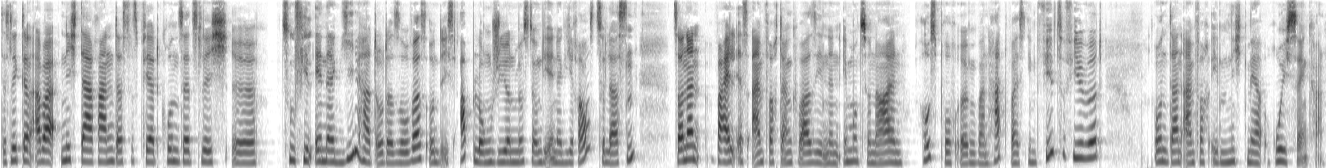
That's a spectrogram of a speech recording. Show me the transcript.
Das liegt dann aber nicht daran, dass das Pferd grundsätzlich äh, zu viel Energie hat oder sowas und ich es ablongieren müsste, um die Energie rauszulassen, sondern weil es einfach dann quasi einen emotionalen Ausbruch irgendwann hat, weil es ihm viel zu viel wird und dann einfach eben nicht mehr ruhig sein kann.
